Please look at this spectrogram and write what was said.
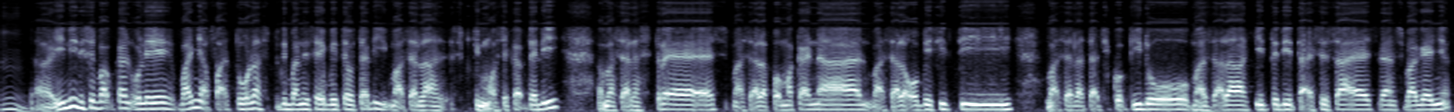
hmm. uh, ini disebabkan oleh banyak faktor lah seperti mana saya beritahu tadi masalah seperti Mas cakap tadi uh, masalah stres stres, masalah pemakanan, masalah obesiti, masalah tak cukup tidur, hmm. masalah kita dia tak exercise dan sebagainya.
